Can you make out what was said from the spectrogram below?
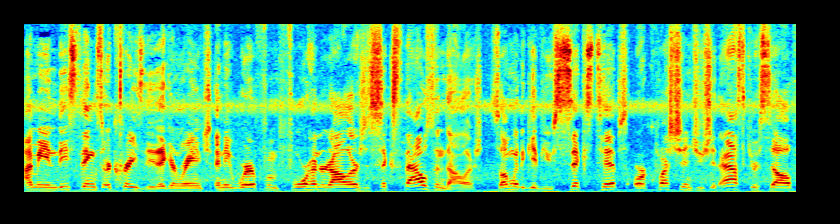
I mean, these things are crazy. They can range anywhere from $400 to $6,000. So I'm gonna give you six tips or questions you should ask yourself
